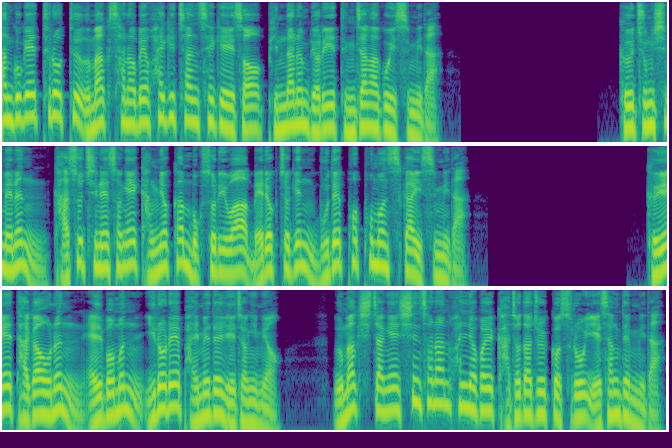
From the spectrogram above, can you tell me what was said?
한국의 트로트 음악 산업의 활기찬 세계에서 빛나는 별이 등장하고 있습니다. 그 중심에는 가수 진혜성의 강력한 목소리와 매력적인 무대 퍼포먼스가 있습니다. 그의 다가오는 앨범은 1월에 발매될 예정이며 음악 시장에 신선한 활력을 가져다 줄 것으로 예상됩니다.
